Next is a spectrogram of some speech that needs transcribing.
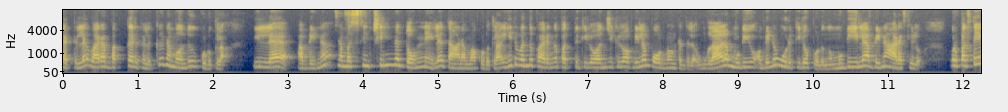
தட்டில் வர பக்தர்களுக்கு நம்ம வந்து கொடுக்கலாம். இல்லை அப்படின்னா நம்ம சின்ன தொன்னையில் தானமாக கொடுக்கலாம். இது வந்து பாருங்கள் பத்து கிலோ அஞ்சு கிலோ அப்படிலாம் போடணுன்றதில்ல. உங்களால் முடியும் அப்படின்னா ஒரு கிலோ போடுங்க. முடியல அப்படின்னா அரை கிலோ. ஒரு பத்தே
